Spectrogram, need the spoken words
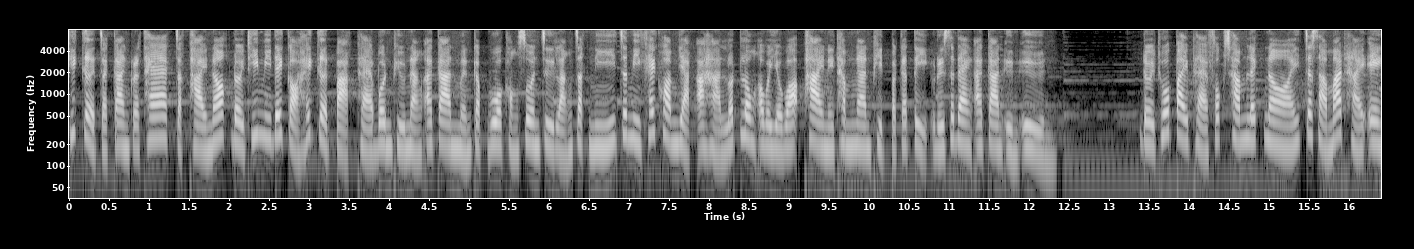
ที่เกิดจากการกระแทกจากภายนอกโดยที่มีได้ก่อให้เกิดปากแผลบนผิวหนังอาการเหมือนกับวัวของส่วนจือหลังจากนี้ จะมีแค่ความอยากอาหารลดลงอวัยวะภายในทำงานผิดปกติ หรือแสดงอาการอื่น ๆโดยทั่วไปแผลฟกช้ำเล็กน้อย จะสามารถหายเอง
